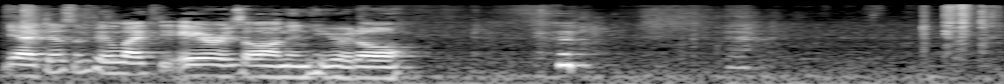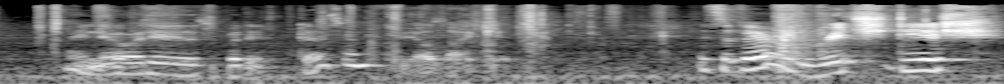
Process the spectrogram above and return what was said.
Yeah, it doesn't feel like the air is on in here at all. I know it is, but it doesn't feel like it. It's a very rich dish,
